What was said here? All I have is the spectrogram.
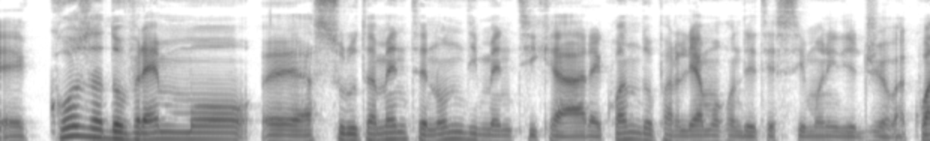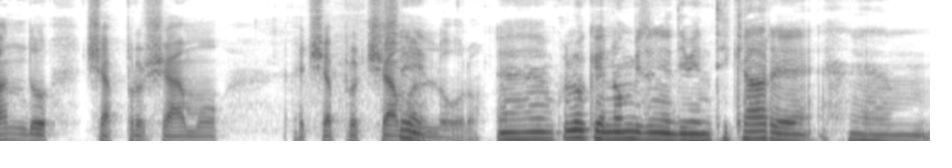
Eh, cosa dovremmo eh, assolutamente non dimenticare quando parliamo con dei testimoni di Geova, quando ci approcciamo, eh, ci approcciamo sì, a loro? Eh, quello che non bisogna dimenticare ehm,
